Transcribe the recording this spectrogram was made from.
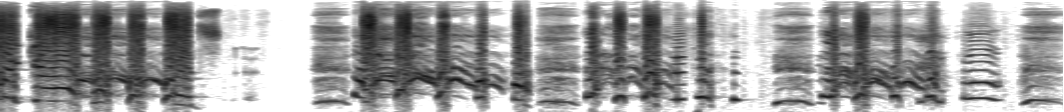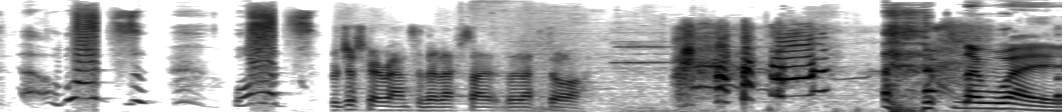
my god! what? What? We'll just go round to the left side, the left door. No way.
